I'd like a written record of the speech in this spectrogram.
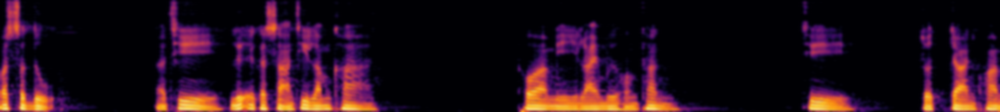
วัสดุที่หรือเอกสารที่ล้ำค่า เพราะว่ามีลายมือของท่าน ที่จดจานความ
